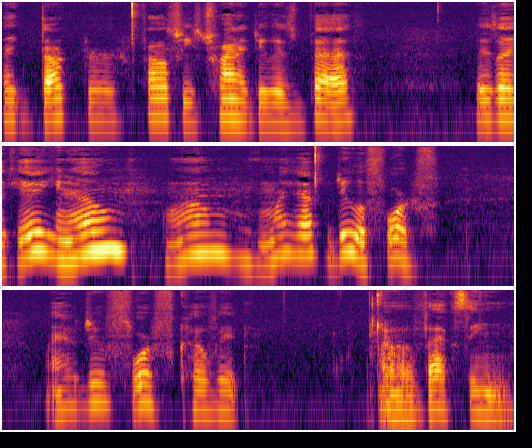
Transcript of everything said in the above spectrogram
like Dr. Fauci's trying to do his best. He's like, yeah, you know, um, might have to do a fourth. Might have to do a fourth COVID uh, vaccine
